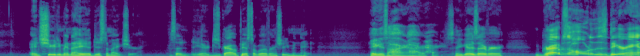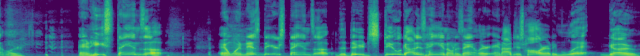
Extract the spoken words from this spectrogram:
and shoot him in the head just to make sure." I said, "You know, just grab a pistol, go over and shoot him in the head." He goes, "All right, all right, all right." So he goes over, grabs a hold of this deer antler, and he stands up. And when this deer stands up, the dude still got his hand on his antler, and I just holler at him, "Let go!"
